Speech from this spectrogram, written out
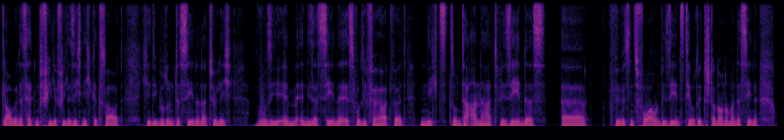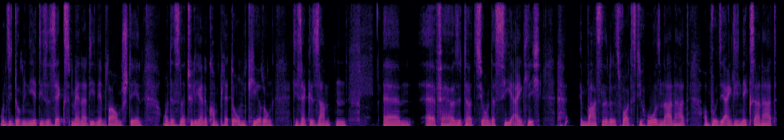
glaube, das hätten viele, viele sich nicht getraut. Hier die berühmte Szene natürlich, wo sie im, in dieser Szene ist, wo sie verhört wird, nichts drunter anhat. Wir sehen das. Äh, wir wissen es vor und wir sehen es theoretisch dann auch nochmal in der Szene. Und sie dominiert diese sechs Männer, die in dem Raum stehen. Und das ist natürlich eine komplette Umkehrung dieser gesamten ähm, äh, Verhörsituation, dass sie eigentlich im wahrsten Sinne des Wortes die Hosen anhat, obwohl sie eigentlich nichts anhat.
